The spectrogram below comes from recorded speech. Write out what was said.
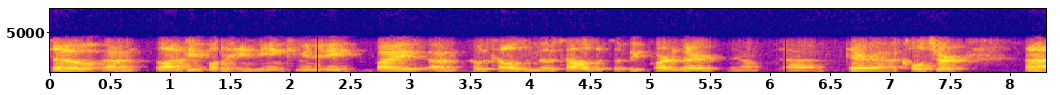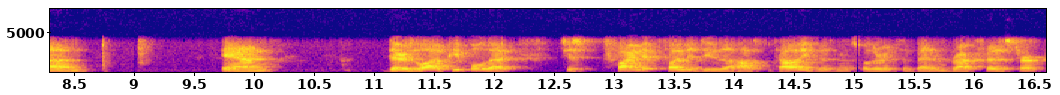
So um, a lot of people in the Indian community buy um, hotels and motels. That's a big part of their you know uh, their uh, culture. Um, and there's a lot of people that just find it fun to do the hospitality business, whether it's a bed and breakfast or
